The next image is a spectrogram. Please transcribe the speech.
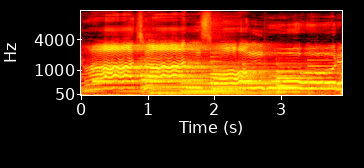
다 찬송 부르세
